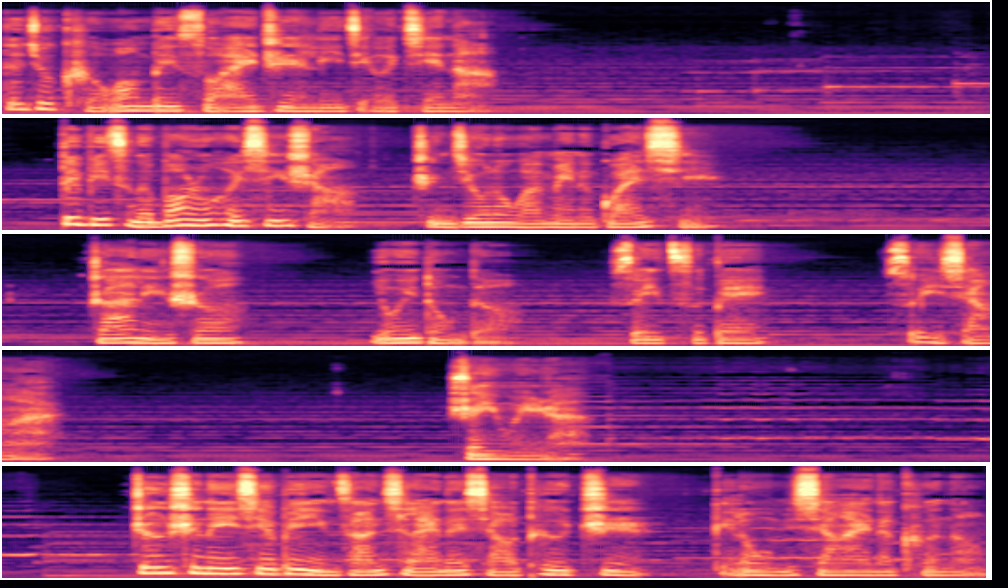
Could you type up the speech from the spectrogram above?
但就渴望被所爱之人理解和接纳，对彼此的包容和欣赏，成就了完美的关系。张爱玲说：“因为懂得，所以慈悲，所以相爱。”深以为然。正是那些被隐藏起来的小特质，给了我们相爱的可能。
